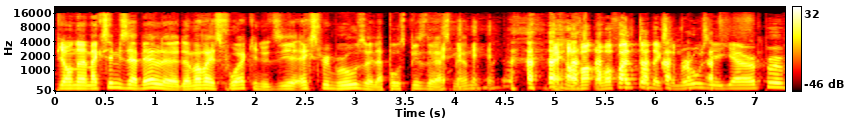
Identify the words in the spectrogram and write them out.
Puis on a Maxime Isabelle euh, de mauvaise foi qui nous dit Extreme Rules, la pause piste de la semaine. Ben, on, va, on va faire le tour d'Extreme Rules. Il y a un peu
